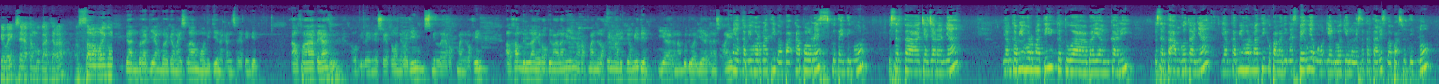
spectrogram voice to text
Oke baik, saya akan buka acara. Assalamualaikum. dan bagi yang beragama Islam mohon izin akan saya pimpin. Al-Fatihah. A'udzubillahiminasyaitonirrajim. Bismillahirrahmanirrahim. Alhamdulillahirabbil alamin, arrahmanirrahim, maliki yaumiddin. Iyyaka na'budu wa iyyaka nasta'in. Yang kami hormati Bapak Kapolres Kutai Timur beserta jajarannya. Yang kami hormati Ketua Bayangkari beserta anggotanya. Yang kami hormati Kepala Dinas PU yang yang diwakili oleh Sekretaris Bapak Sutikno.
